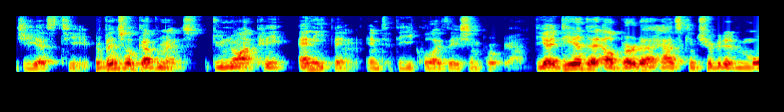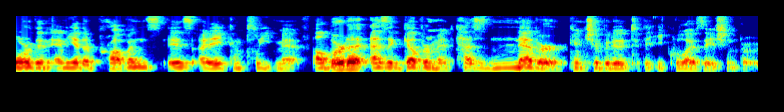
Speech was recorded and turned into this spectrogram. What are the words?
GST. Provincial governments do not pay anything into the equalization program. The idea that Alberta has contributed more than any other province is a complete myth. Alberta as a government has never contributed to the equalization program.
